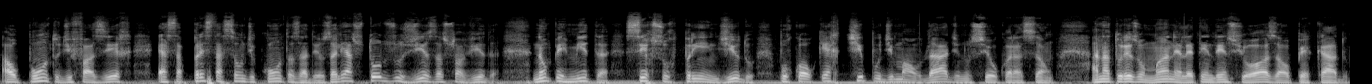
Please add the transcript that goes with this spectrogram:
ao ponto de fazer essa prestação de contas a Deus, aliás, todos os dias da sua vida. Não permita ser surpreendido por qualquer tipo de maldade no seu coração. A natureza humana é tendenciosa ao pecado,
